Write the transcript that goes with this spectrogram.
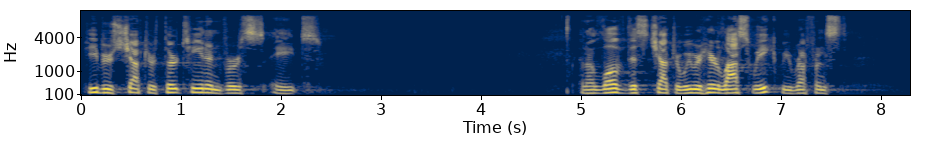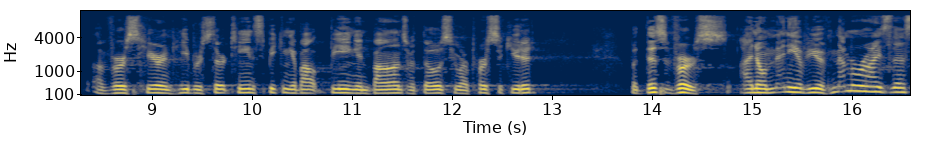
Hebrews chapter 13 and verse 8. And I love this chapter. We were here last week. We referenced a verse here in Hebrews 13 speaking about being in bonds with those who are persecuted. But this verse, I know many of you have memorized this,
